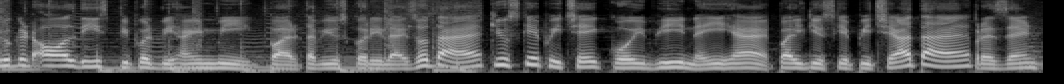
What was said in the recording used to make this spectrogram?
look at all these people behind me पर तभी उसको रियलाइज़ होता है की उसके पीछे कोई भी नहीं है, बल्कि उसके पीछे आता है प्रेजेंट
